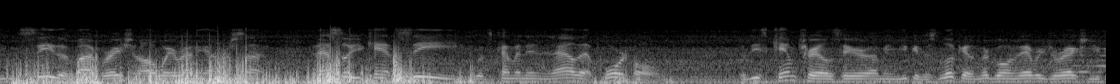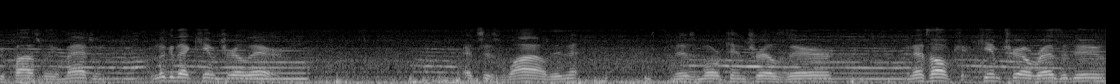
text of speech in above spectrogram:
You can see the vibration all the way around the outer sun. And that's so you can't see what's coming in and out of that porthole. But these chemtrails here, I mean, you can just look at them. They're going in every direction you could possibly imagine. And look at that chemtrail there. That's just wild, isn't it? And there's more chemtrails there. And that's all chemtrail residue.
